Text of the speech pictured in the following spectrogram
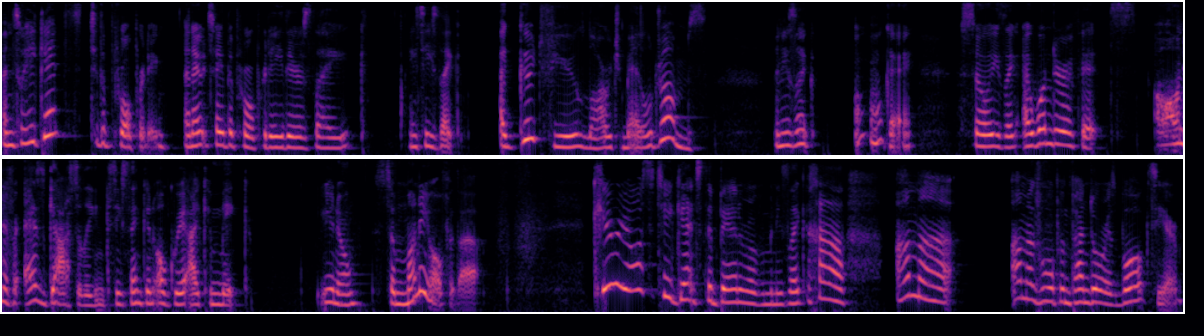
And so he gets to the property, and outside the property, there's like, he sees like a good few large metal drums. And he's like, oh, okay. So he's like, I wonder if it's, oh, I wonder if it is gasoline, because he's thinking, oh, great, I can make, you know, some money off of that. Curiosity gets the better of him, and he's like, ha, I'm a, I'm gonna go open Pandora's box here.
